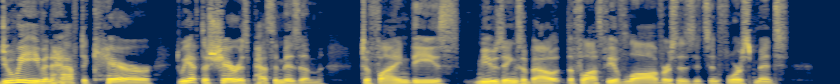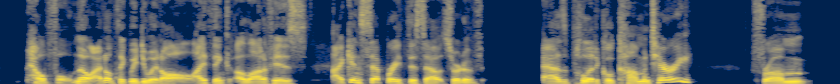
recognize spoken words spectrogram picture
do we even have to care? Do we have to share his pessimism to find these musings about the philosophy of law versus its enforcement helpful? No, I don't think we do at all. I think a lot of his, I can separate this out sort of as political commentary from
